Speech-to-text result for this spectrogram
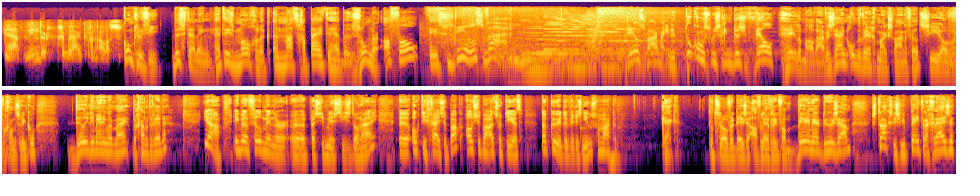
inderdaad minder gebruiken van alles. Conclusie. De stelling, het is mogelijk een maatschappij te hebben zonder afval, is... Deels waar. Deels waar, maar in de toekomst misschien dus wel helemaal waar. We zijn onderweg, Mark Zwaneveld, CEO van Ganswinkel. Deel je die mening met mij? We gaan het redden? Ja, ik ben veel minder eh, pessimistisch dan hij. Eh, ook die grijze bak, als je het maar uitsorteert, dan kun je er weer iets nieuws van maken. Kijk, tot zover deze aflevering van BNR Duurzaam. Straks is hier Petra Grijze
